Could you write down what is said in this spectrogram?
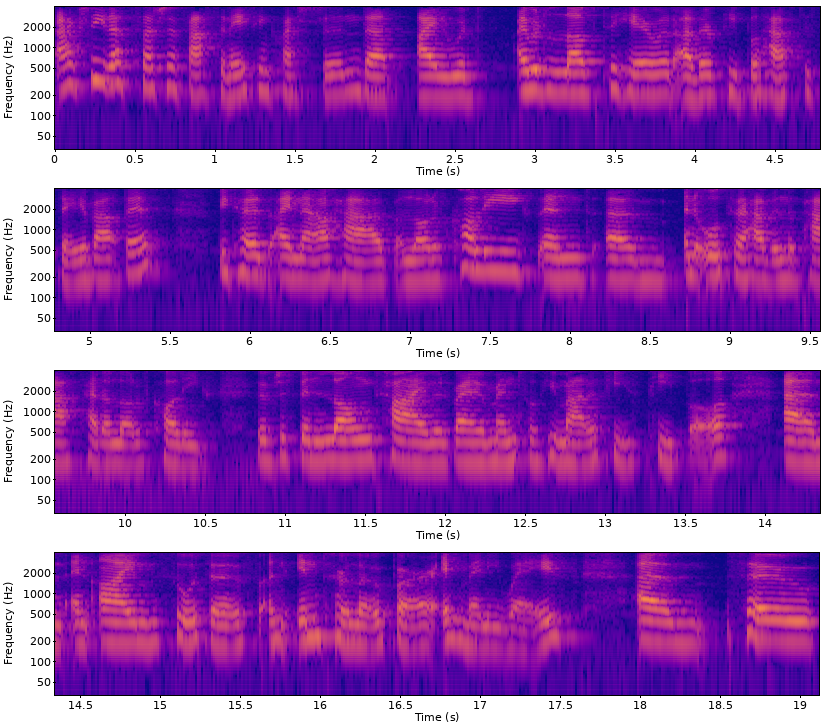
Actually, that's such a fascinating question that I would I would love to hear what other people have to say about this because I now have a lot of colleagues and um, and also have in the past had a lot of colleagues who have just been long time environmental humanities people um, and I'm sort of an interloper in many ways. Um, so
